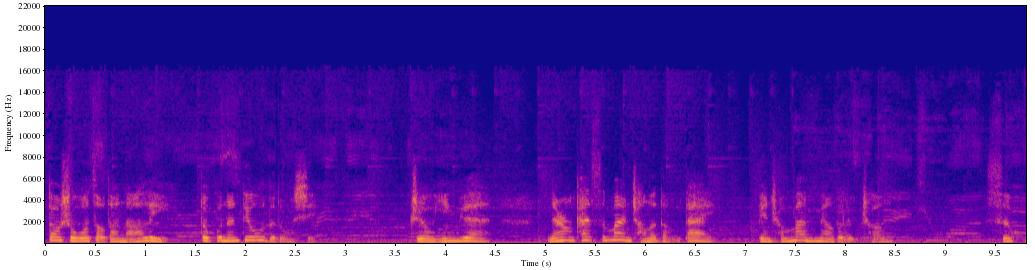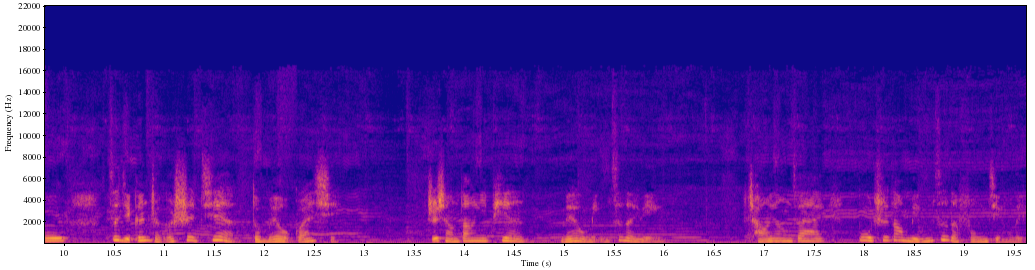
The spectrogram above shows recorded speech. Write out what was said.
倒是我走到哪里都不能丢的东西，只有音乐能让看似漫长的等待。变成曼妙的旅程，似乎自己跟整个世界都没有关系，只想当一片没有名字的云，徜徉在不知道名字的风景里。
